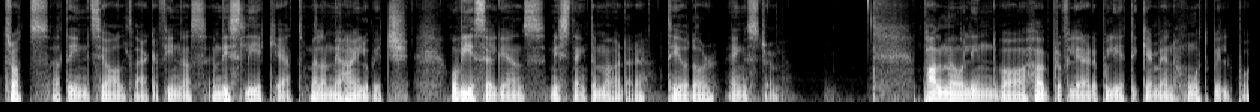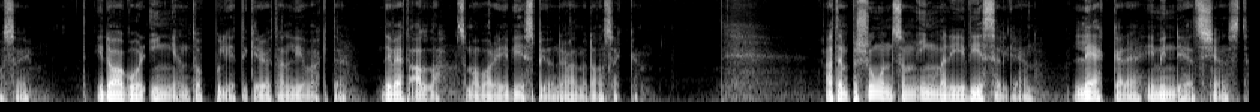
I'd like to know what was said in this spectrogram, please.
trots att det initialt verkar finnas en viss likhet mellan Mihailovic och Wieselgrens misstänkte mördare Theodor Engström. Palme och Lind var högprofilerade politiker med en hotbild på sig. Idag går ingen toppolitiker utan livvakter. Det vet alla som har varit i Visby under Almedalsveckan. Att en person som Ingmarie Wieselgren, läkare i myndighetstjänst,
